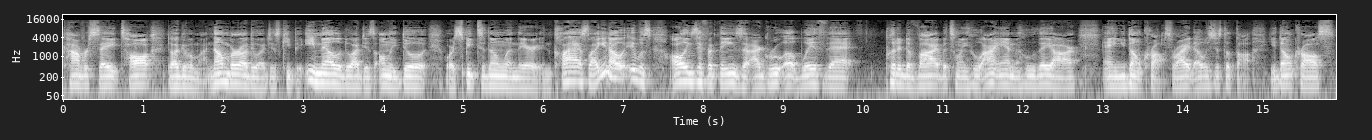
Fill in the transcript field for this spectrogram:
conversate, talk. Do I give them my number, or do I just keep an email, or do I just only do it or speak to them when they're in class? Like, you know, it was all these different things that I grew up with that put a divide between who I am and who they are, and you don't cross, right? That was just a thought. You don't cross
